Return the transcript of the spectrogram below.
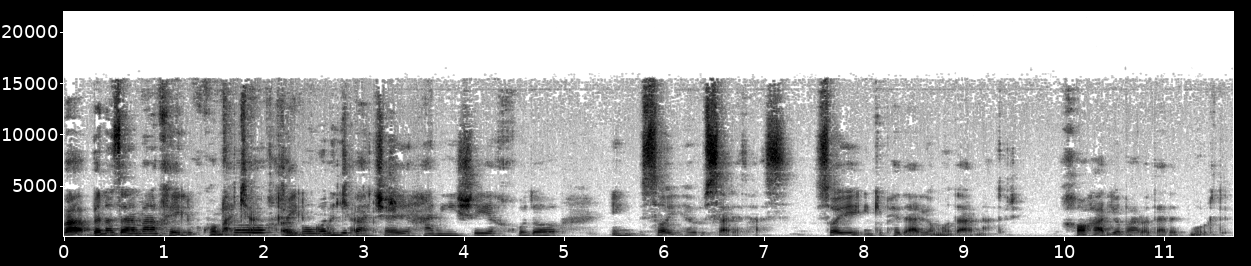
و به نظر منم خیلی کمک کرد خیلی به عنوان یه بچه همیشه خدا این سایه رو سرت هست. سایه اینکه پدر یا مادر نداری. خواهر یا برادرت مرده.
